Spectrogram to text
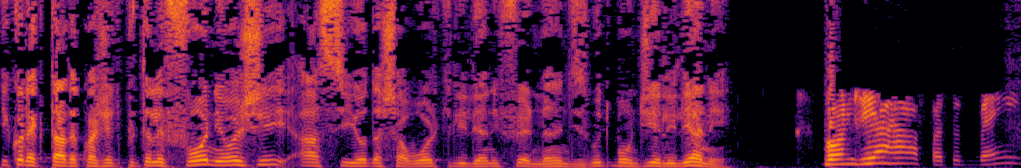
E conectada com a gente por telefone, hoje a CEO da Shawork, Liliane Fernandes. Muito bom dia, Liliane. Bom dia, Rafa, tudo bem?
